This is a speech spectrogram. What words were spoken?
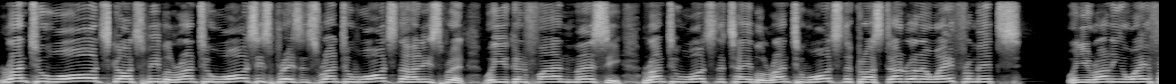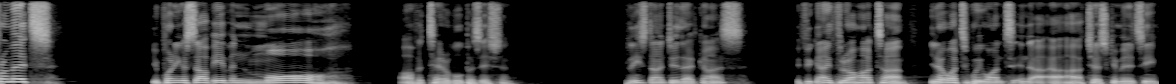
Run towards God's people. Run towards His presence. Run towards the Holy Spirit where you can find mercy. Run towards the table. Run towards the cross. Don't run away from it. When you're running away from it, you're putting yourself even more of a terrible position. Please don't do that, guys. If you're going through a hard time, you know what we want in our church community?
